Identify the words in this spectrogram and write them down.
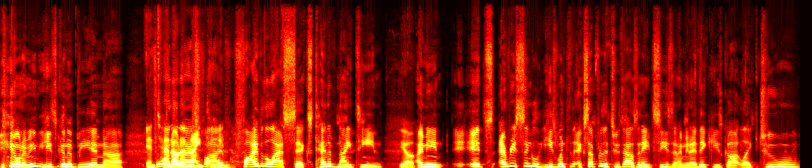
You know what I mean? He's going to be in uh In 10 the out of last 19. five, five of the last six, 10 of 19. Yeah. I mean, it's every single he's went to the, except for the 2008 season. I mean, I think he's got like two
